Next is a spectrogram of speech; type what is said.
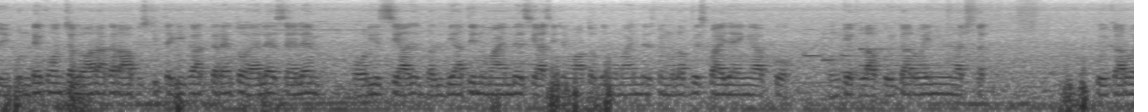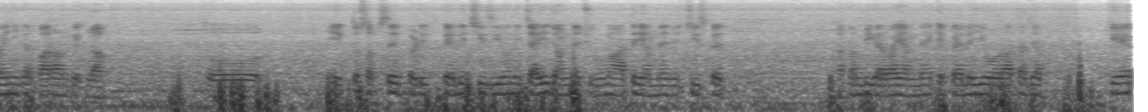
तो ये कुंडे कौन चलवा रहा है? अगर आप इसकी तहकीक़ात करें तो एल एस एल एम और ये बल्दियाती नुमाइंदे, सियासी जमातों के नुमाइंदे इसमें मुलविस पाए जाएँगे आपको। उनके ख़िलाफ़ कोई कार्रवाई नहीं हुई आज तक। कोई कार्रवाई नहीं कर पा रहा उनके ख़िलाफ़। तो एक तो सबसे बड़ी पहली चीज़ ये होनी चाहिए जो हमने शुरू में आते ही हमने जिस चीज़ पर ख़त्म भी करवाई हमने, कि पहले ये हो रहा था जब कि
